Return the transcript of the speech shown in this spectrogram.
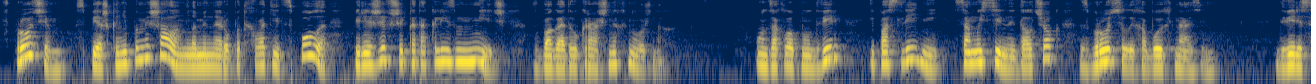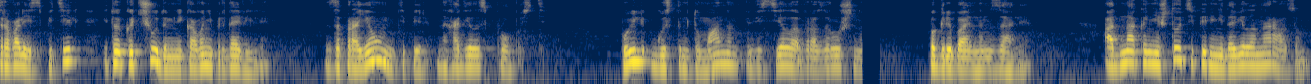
Впрочем, спешка не помешала Ламинеру подхватить с пола переживший катаклизм меч в богато украшенных ножнах. Он захлопнул дверь, и последний, самый сильный толчок сбросил их обоих на землю. Двери сорвались с петель и только чудом никого не придавили. За проемом теперь находилась пропасть. Пыль густым туманом висела в разрушенном погребальном зале. Однако ничто теперь не давило на разум,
